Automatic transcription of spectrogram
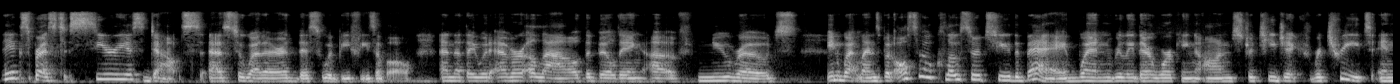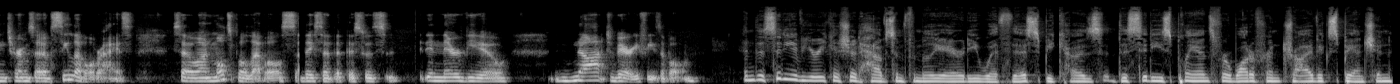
They expressed serious doubts as to whether this would be feasible and that they would ever allow the building of new roads in wetlands, but also closer to the bay when really they're working on strategic retreat in terms of sea level rise. So, on multiple levels, they said that this was, in their view, not very feasible. And the city of Eureka should have some familiarity with this because the city's plans for Waterfront Drive expansion,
